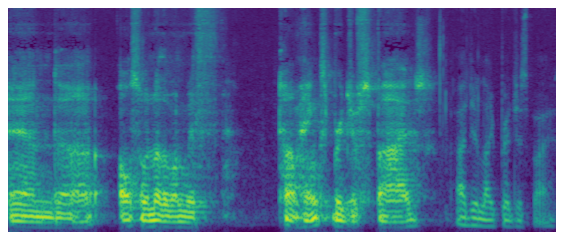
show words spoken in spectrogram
And uh, also another one with Tom Hanks, Bridge of Spies. I did like Bridge of Spies.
